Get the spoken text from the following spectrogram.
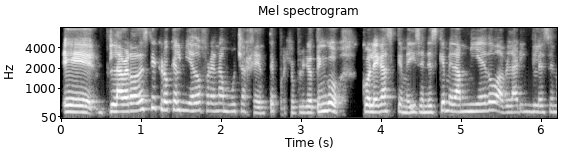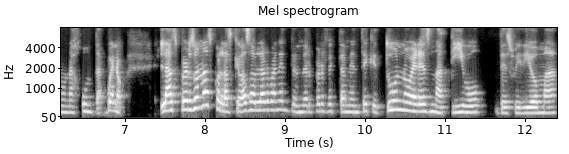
Eh, la verdad es que creo que el miedo frena a mucha gente. Por ejemplo, yo tengo colegas que me dicen, es que me da miedo hablar inglés en una junta. Bueno, las personas con las que vas a hablar van a entender perfectamente que tú no eres nativo de su idioma,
